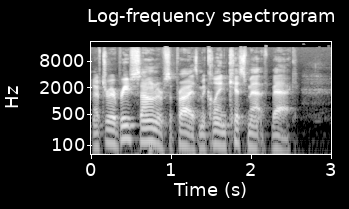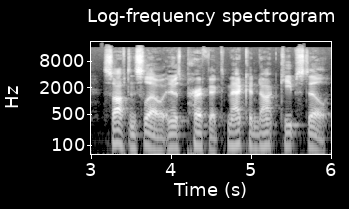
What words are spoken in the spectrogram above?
After a brief sound of surprise, McClane kissed Matt back soft and slow, and it was perfect. Matt could not keep still.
